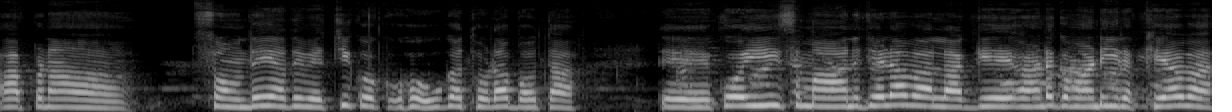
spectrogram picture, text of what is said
ਆਪਣਾ ਸੌਂਦੇ ਆ ਦੇ ਵਿੱਚ ਹੀ ਕੋਈ ਹੋਊਗਾ ਥੋੜਾ ਬਹੁਤਾ। ਤੇ ਕੋਈ ਸਮਾਨ ਜਿਹੜਾ ਵਾ ਲਾਗੇ ਆਂਢ ਗਵਾਂਢੀ ਰੱਖਿਆ ਵਾ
